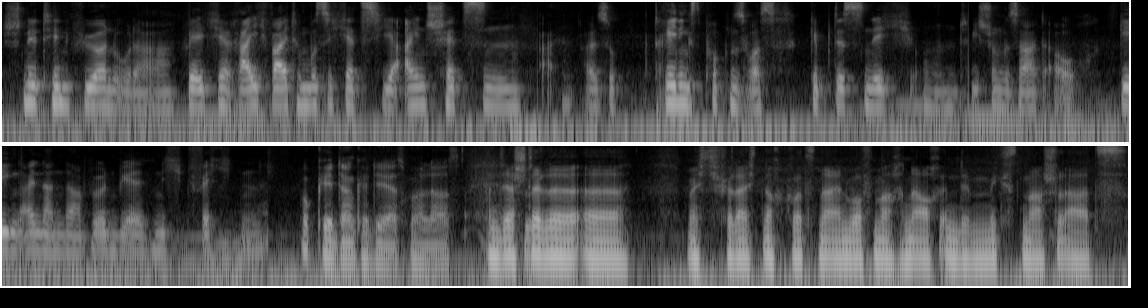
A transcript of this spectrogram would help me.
Schnitt hinführen oder welche Reichweite muss ich jetzt hier einschätzen. Also Trainingspuppen, sowas gibt es nicht. Und wie schon gesagt, auch gegeneinander würden wir nicht fechten. Okay, danke dir erstmal, Lars. an der Stelle äh, möchte ich vielleicht noch kurz einen Einwurf machen. Auch in dem Mixed Martial Arts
